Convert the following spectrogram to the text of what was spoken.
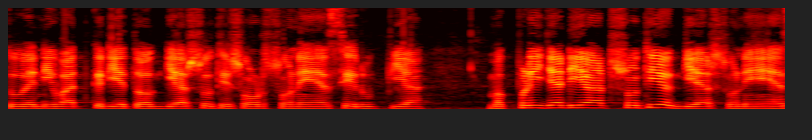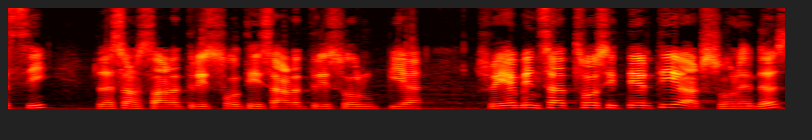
તુવેરની વાત કરીએ તો અગિયારસોથી સોળસો ને એંસી રૂપિયા, મગફળી જાડી આઠસોથી અગિયારસો ને એંસી, લસણ સાડત્રીસોથી સાડત્રીસો રૂપિયા, સોયાબીન સાતસો સિત્તેરથી આઠસો ને દસ,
